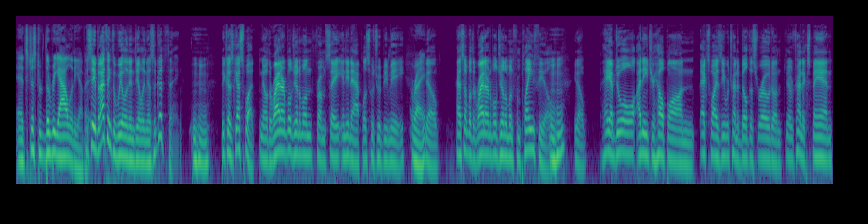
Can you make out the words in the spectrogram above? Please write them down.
It's just the reality of You it. see, but I think the wheeling and dealing is a good thing. hmm Because guess what? You know, the right honorable gentleman from, say, Indianapolis, which would be me, Right. you know, has something with the right honorable gentleman from Plainfield, Mhm. you know, hey Abdul, I need your help on X Y Z. We're trying to build this road on, you know, we're trying to expand,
